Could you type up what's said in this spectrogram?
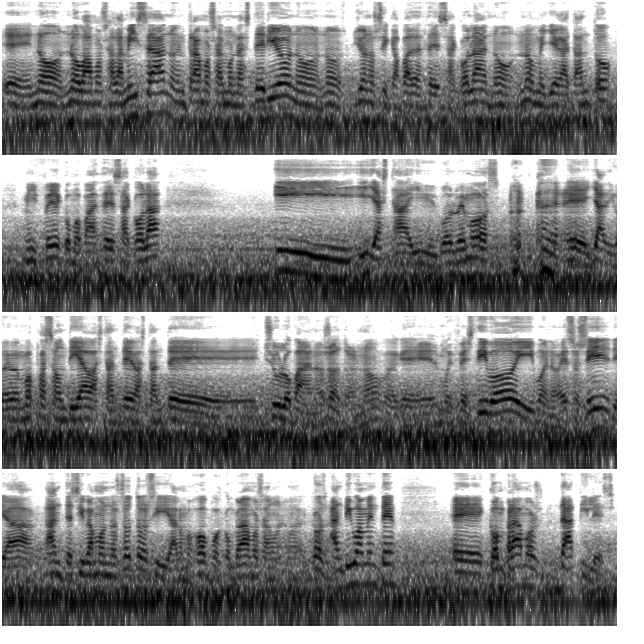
eh, no, no vamos a la misa, no entramos al monasterio, no, no, yo no soy capaz de hacer esa cola, no, no me llega tanto mi fe como para hacer esa cola. Y, ya está, y volvemos, eh, ya digo, hemos pasado un día bastante, bastante chulo para nosotros, ¿no? Porque es muy festivo y bueno, eso sí, ya antes íbamos nosotros y a lo mejor pues comprábamos cosas. Antiguamente eh, comprábamos dátiles,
